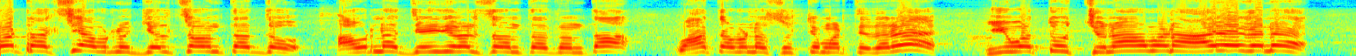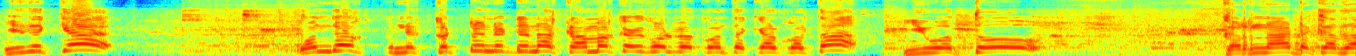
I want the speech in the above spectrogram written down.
ಓಟ್ ಹಾಕ್ಸಿ ಅವ್ರನ್ನ ಗೆಲ್ಸೋವಂಥದ್ದು, ಅವ್ರನ್ನ ಜೈಗಳಿಸೋವಂಥದ್ದು ಅಂತ ವಾತಾವರಣ ಸೃಷ್ಟಿ ಮಾಡ್ತಿದ್ದಾರೆ. ಇವತ್ತು ಚುನಾವಣಾ ಆಯೋಗನೇ ಇದಕ್ಕೆ ಒಂದು ಕಟ್ಟುನಿಟ್ಟಿನ ಕ್ರಮ ಕೈಗೊಳ್ಬೇಕು ಅಂತ ಕೇಳ್ಕೊಳ್ತಾ ಇವತ್ತು ಕರ್ನಾಟಕದ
